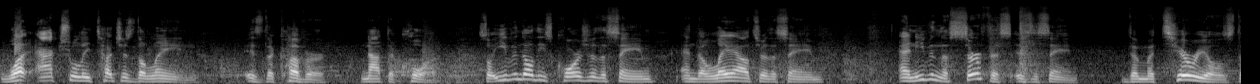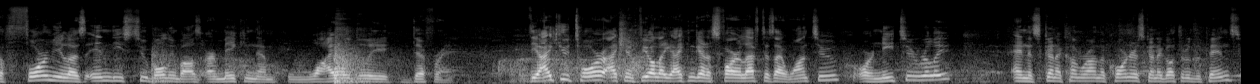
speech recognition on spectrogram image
what actually touches the lane is the cover, not the core. So even though these cores are the same and the layouts are the same, and even the surface is the same, the materials, the formulas in these two bowling balls are making them wildly different. The IQ Tour, I can feel like I can get as far left as I want to or need to really, and it's gonna come around the corner, it's gonna go through the pins,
